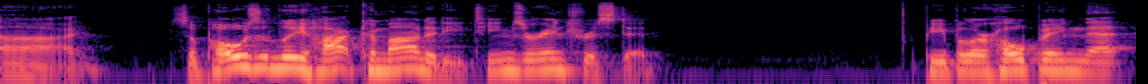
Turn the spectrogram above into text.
Uh, supposedly hot commodity. Teams are interested. People are hoping that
